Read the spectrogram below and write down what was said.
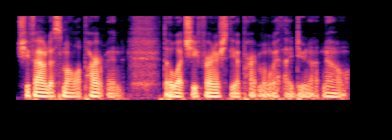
She found a small apartment, though what she furnished the apartment with I do not know.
